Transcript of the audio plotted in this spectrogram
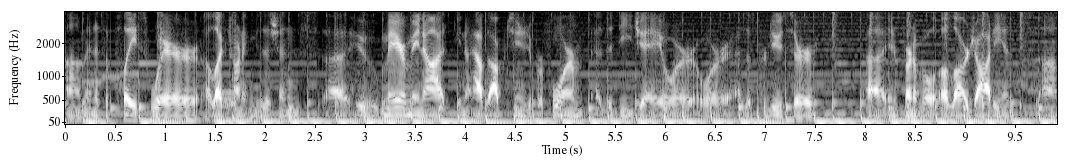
um, and it's a place where electronic musicians uh, who may or may not, you know, have the opportunity to perform as a DJ or, or as a producer uh, in front of a, a large audience um,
